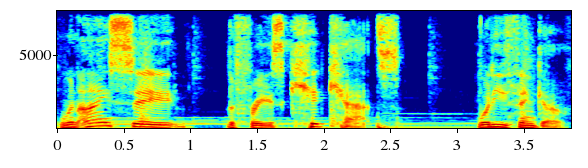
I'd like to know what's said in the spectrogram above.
when I say the phrase Kit Kats, what do you think of?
